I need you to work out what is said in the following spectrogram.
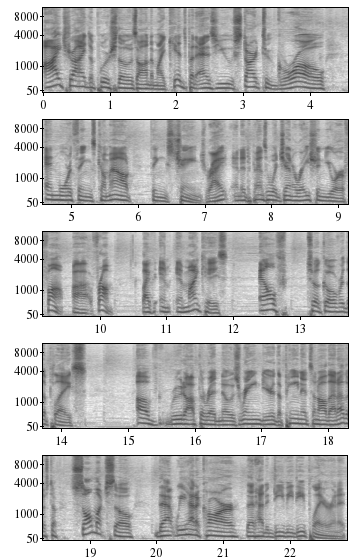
I tried to push those onto my kids, but as you start to grow and more things come out, things change, right? And it depends on what generation you are from. Uh, from, like in in my case, Elf took over the place of Rudolph the Red-Nosed Reindeer, the Peanuts, and all that other stuff. So much so that we had a car that had a DVD player in it,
